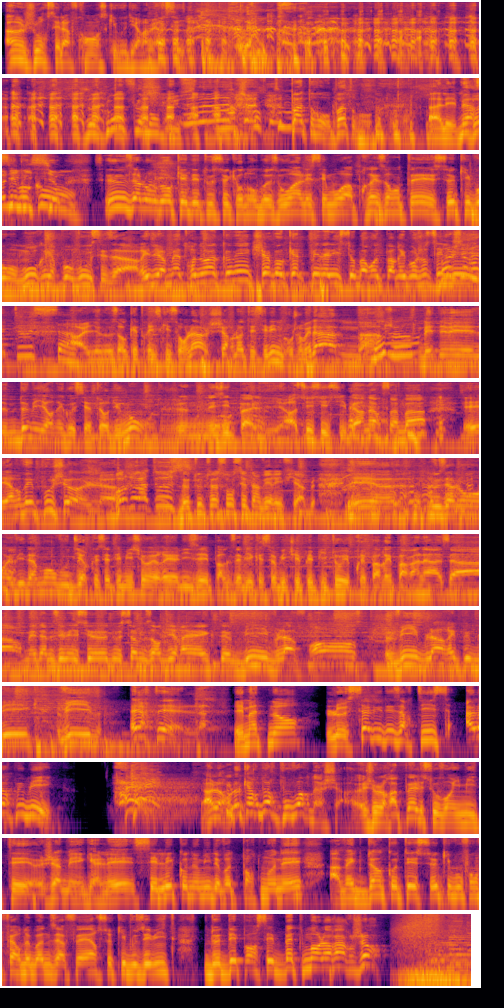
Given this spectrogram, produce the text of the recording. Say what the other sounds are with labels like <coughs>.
Un jour, c'est la France qui vous dira merci. <laughs> Je gonfle mon buste. Pas trop, pas trop. Allez, merci Bonne beaucoup. Nous allons donc aider tous ceux qui en ont besoin. Laissez-moi présenter ceux qui vont mourir pour vous, César. Il y a Maître Noakovic, avocate pénaliste au barreau de Paris. Bonjour Sylvie. Bonjour à tous. Ah, il y a nos enquêtrices qui sont là, Charlotte et Céline. Bonjour mesdames. Bonjour. Les deux, deux meilleurs négociateurs du monde, je n'hésite pas à le dire. Ah si, si, si, Bernard Sabat et Hervé Pouchol. Bonjour à tous. De toute façon, c'est invérifiable. Et euh, nous allons évidemment vous dire que cette émission est réalisée par Xavier Kasovic et Pépito et préparée par Alain Hazard. Mesdames et messieurs, nous sommes en direct. Vive la France, vive la République, vive RTL. Et maintenant, le salut des artistes à leur public. Alors, le quart d'heure pouvoir d'achat, je le rappelle, souvent imité, jamais égalé, c'est l'économie de votre porte-monnaie, avec d'un côté ceux qui vous font faire de bonnes affaires, ceux qui vous évitent de dépenser bêtement leur argent.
